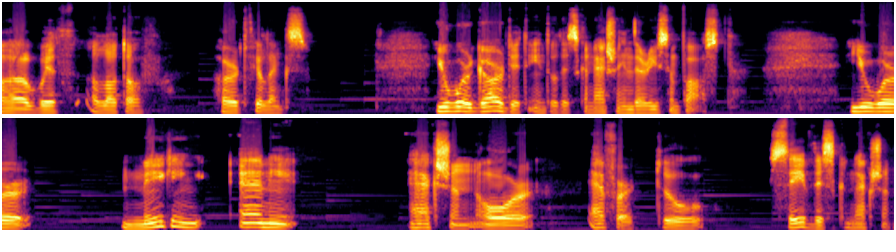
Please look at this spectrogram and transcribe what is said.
uh, with a lot of hurt feelings. You were guarded into this connection in the recent past. You were making any action or effort to save this connection,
